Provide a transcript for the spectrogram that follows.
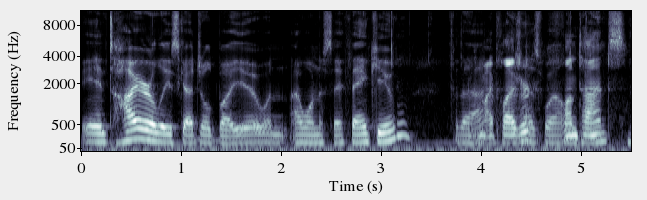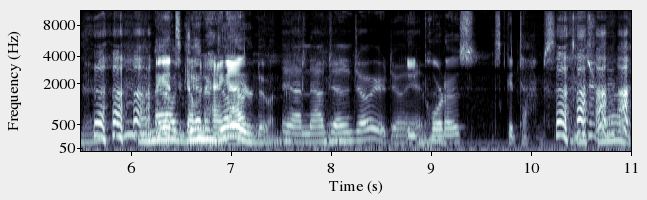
entirely scheduled by you, and I want to say thank you hmm. for that. My pleasure. as well. Fun times. and I now get to come Jen and and hang Joey out. are doing. Yeah, now Jen and Joey are doing Eat it. Portos. It's good times. That's right.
